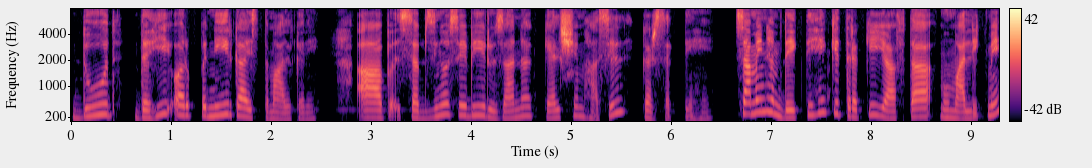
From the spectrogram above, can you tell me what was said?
دودھ، دہی اور پنیر کا استعمال کریں۔ آپ سبزیوں سے بھی روزانہ کیلشیم حاصل کر سکتے ہیں۔ سامعین، ہم دیکھتے ہیں کہ ترقی یافتہ ممالک میں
